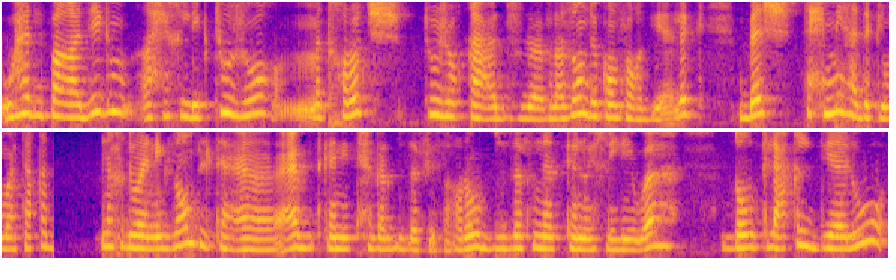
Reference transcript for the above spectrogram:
وهذا ال paradigme راح يخليك toujours ما تخرجش toujours قاعد في la zone de confort ديالك باش تحمي هذاك المعتقد. ناخذ un exemple تاع عبد كان يتحقر بزاف في صغرو بزاف الناس كانوا يخليوه. donc العقل ديالو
